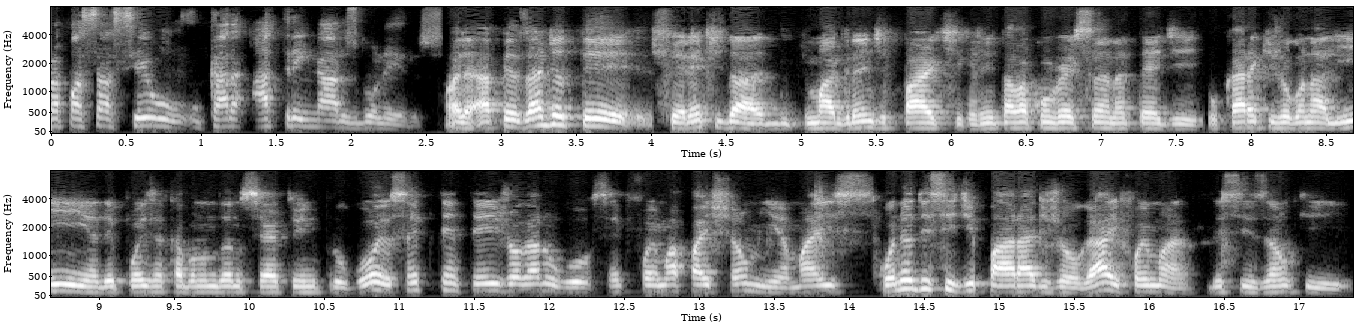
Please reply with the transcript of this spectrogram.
para passar a ser o, o, cara a treinar os goleiros? Olha, apesar de eu ter, diferente da, de uma grande parte que a gente estava conversando até de o cara que jogou na linha, depois acabou não dando certo indo para o gol, eu sempre tentei jogar no gol, sempre foi uma paixão minha, mas quando eu decidi parar de jogar, e foi uma decisão que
